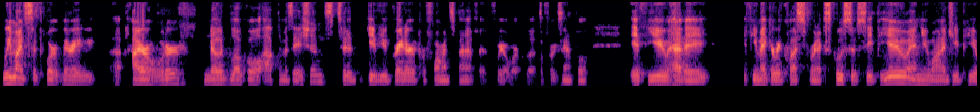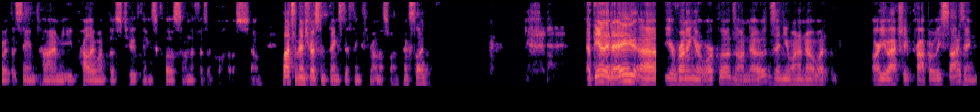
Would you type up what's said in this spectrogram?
we might support very uh, higher order node local optimizations to give you greater performance benefit for your workload. For example, if you have a if you make a request for an exclusive CPU and you want a GPU at the same time, you probably want those two things close on the physical host. So lots of interesting things to think through on this one. Next slide. At the end of the day, uh, you're running your workloads on nodes and you want to know what are you actually properly sizing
